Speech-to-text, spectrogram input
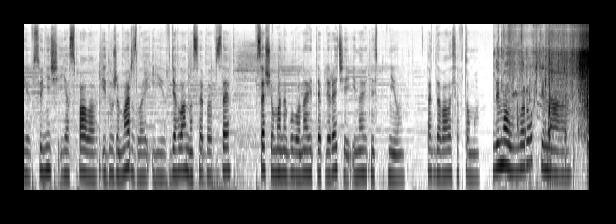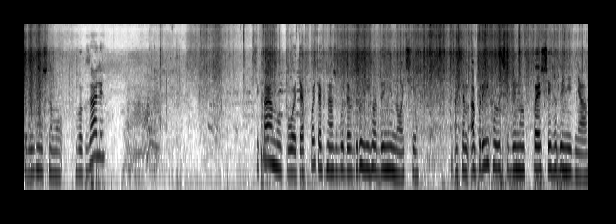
І всю ніч я спала і дуже мерзла, і вдягла на себе все, все, що в мене було, навіть теплі речі, і навіть не спітніла. Так давалася втома. Йдемо в Ворохті на залізничному вокзалі. Чекаємо потяг. Потяг наш буде в другій годині ночі. А, приїхали сюди ми в першій годині дня.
